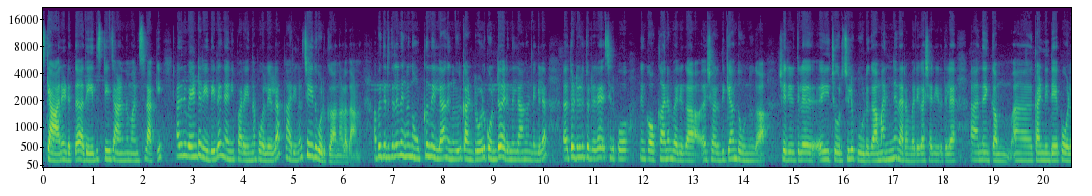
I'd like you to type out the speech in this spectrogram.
സ്കാൻ എടുത്ത് അത് ഏത് സ്റ്റേജ് ആണെന്ന് മനസ്സിലാക്കി അതിന് വേണ്ട രീതിയിൽ ഞാൻ ഈ പറയുന്ന പോലെയുള്ള കാര്യങ്ങൾ ചെയ്തു കൊടുക്കുക എന്നുള്ളതാണ്. അപ്പോൾ ഇത്തരത്തിൽ നിങ്ങൾ നോക്കുന്നില്ല നിങ്ങളൊരു കൺട്രോൾ കൊണ്ടുവരുന്നില്ല എന്നുണ്ടെങ്കിൽ തുടരെ തുടരെ ചിലപ്പോൾ നിങ്ങൾക്ക് ഓക്കാനം വരിക ഛർദ്ദിക്കാൻ തോന്നുക ശരീരത്തിൽ ഈ ചൊറിച്ചിൽ കൂടുക മഞ്ഞ നിറം വരിക ശരീരത്തിൽ നീക്കം കണ്ണിന്റെ പോള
